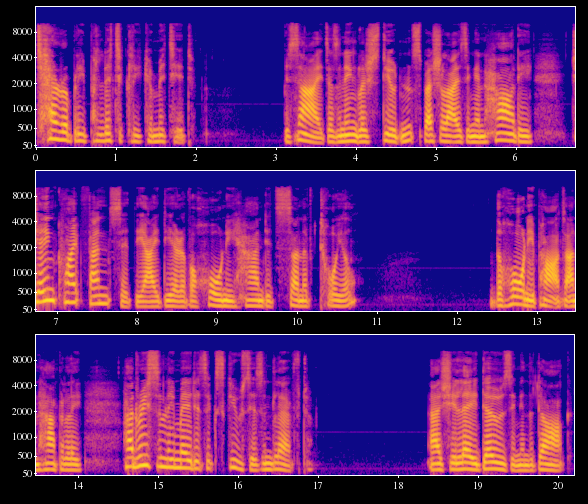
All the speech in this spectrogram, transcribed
terribly politically committed. Besides, as an English student specializing in Hardy, Jane quite fancied the idea of a horny handed son of toil the horny part, unhappily, had recently made its excuses and left. As she lay dozing in the dark,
